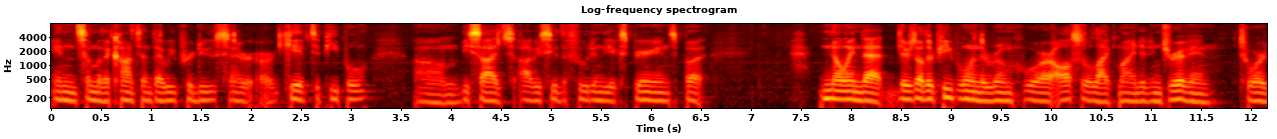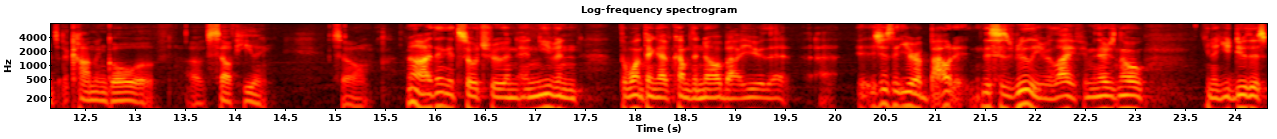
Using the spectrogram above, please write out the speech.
in some of the content that we produce or, or give to people um, besides obviously the food and the experience, but knowing that there's other people in the room who are also like-minded and driven towards a common goal of, of self-healing. So, no, I think it's so true. And, and even the one thing I've come to know about you that uh, it's just that you're about it. This is really your life. I mean, there's no, you know, you do this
